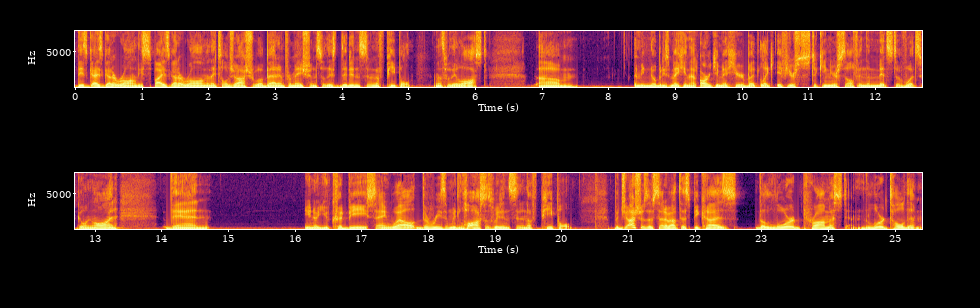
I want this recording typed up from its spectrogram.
these guys got it wrong. These spies got it wrong, and they told Joshua bad information, so they, they didn't send enough people, and that's where they lost. Um, I mean, nobody's making that argument here, but like if you're sticking yourself in the midst of what's going on, then you know you could be saying, well, the reason we lost is we didn't send enough people. But Joshua's upset about this because the Lord promised him, the Lord told him,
